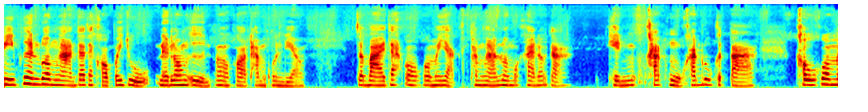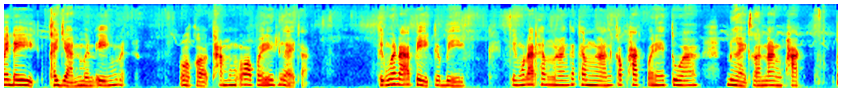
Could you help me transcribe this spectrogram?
มีเพื่อนร่วมงานจ้ะแต่เขาไปอยู่ในร่องอื่นอ้อก็ทำคนเดียว สบายจ้ะออก็ไม่อยากทำงานร่วมกับใครแล้วจ้ะเห็นคัดหูคัดลูกกระตา เขาก็ไม่ได้ขยันเหมือนเองนะอ้อก็ทำของอ้อไปเรื่อยๆจ้ะถึงเวลาเบรกก็เบรกถึงเวลาทำงานก็ทำงานก็พักไปในตัว เหนื่อยก็นั่งพักไป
